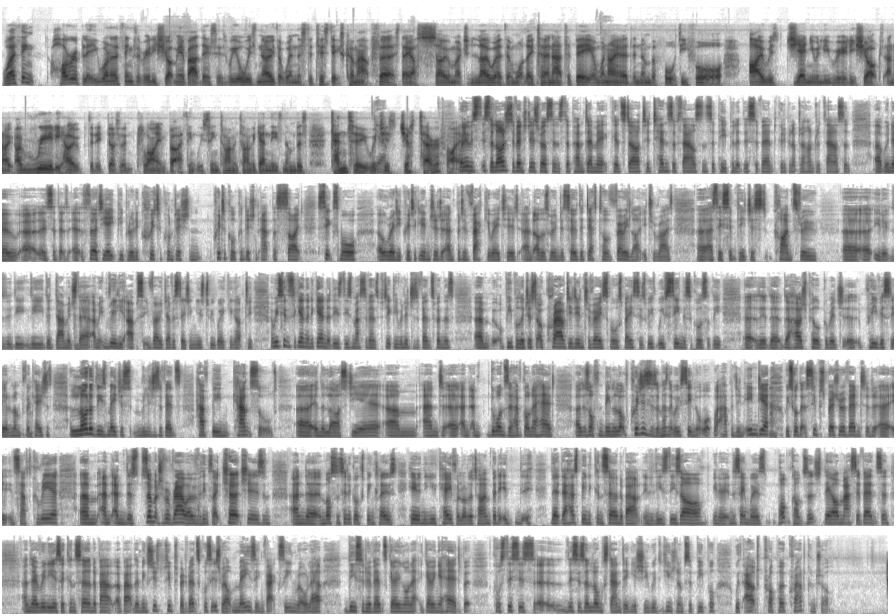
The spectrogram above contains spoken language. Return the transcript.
Well, I think horribly, one of the things that really shocked me about this is we always know that when the statistics come out first, they are so much lower than what they turn out to be. And when I heard the number 44, I was genuinely really shocked, and I, I really hope that it doesn't climb. But I think we've seen time and time again these numbers tend to, which yeah. is just terrifying. Well, it was it's the largest event in Israel since the pandemic had started. Tens of thousands of people at this event could have been up to hundred thousand. Uh, we know uh, they said that uh, 38 people are in a critical condition critical condition at the site. Six more already critically injured and but evacuated, and others wounded. So the death toll very likely to rise uh, as they simply just climb through uh, uh, you know the, the, the damage there. I mean, really, absolutely very devastating news to be waking up to. And we see this again and again at these these mass events, particularly religious events, when there's um, people are just are crowded into very small spaces. We've we've seen this, of course, at the uh, the, the, the Hajj pilgrimage uh, previously on a number of occasions. A lot of these major religious events have been cancelled uh, in the last year, um, and, uh, and and the ones that have gone ahead, uh, there's often been a lot of criticism, hasn't it? We've seen what, what happened in India. We saw that super spreader event at, uh, in South Korea, um, and and there's so much of a row over things like churches and and, uh, and Muslim synagogues being closed here in the UK for a lot of the time. But it, it, there, there has been a concern about you know these these are you know in the same way as pop concerts, they are mass events, and and there really is a concern about about them being super, super spread events. Of course, Israel amazing vaccine role rollout, these sort of events going on going ahead. But of course, this is uh, this is a long-standing issue with huge numbers of people without proper crowd control.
